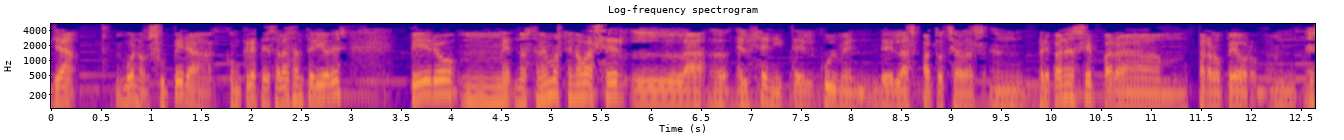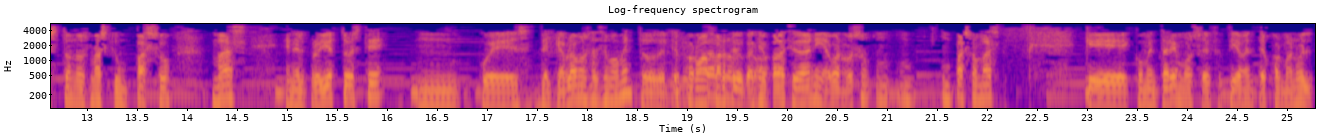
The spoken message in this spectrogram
ya bueno, supera con creces a las anteriores, pero mm, nos tememos que no va a ser el cenit, el culmen de las patochadas. Mm, prepárense para, mm, para lo peor. Esto no es más que un paso más en el proyecto este pues del que hablamos hace un momento, del que forma parte de Educación para la Ciudadanía. Bueno, es un paso más que comentaremos efectivamente Juan Manuel,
